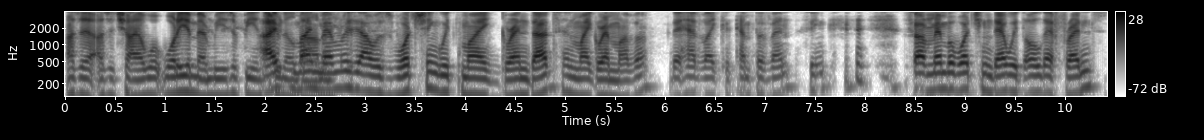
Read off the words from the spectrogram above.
as a as a child? What what are your memories of being two 0 My down memories, and... I was watching with my granddad and my grandmother. They had like a camper van thing, so I remember watching that with all their friends,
